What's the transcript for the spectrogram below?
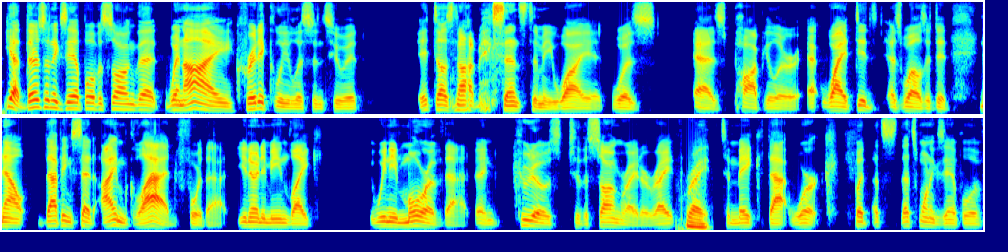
yeah. There's an example of a song that when I critically listen to it, it does not make sense to me why it was as popular, eh, why it did as well as it did. Now that being said, I'm glad for that. You know what I mean? Like we need more of that, and kudos to the songwriter, right? right to make that work. But that's that's one example of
